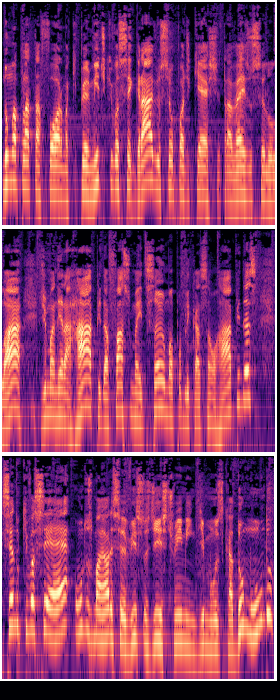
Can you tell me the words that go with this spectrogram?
numa plataforma que permite que você grave o seu podcast através do celular de maneira rápida, faça uma edição e uma publicação rápidas, sendo que você é um dos maiores serviços de streaming de música do mundo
